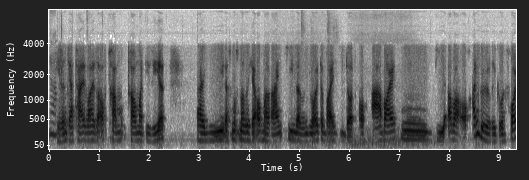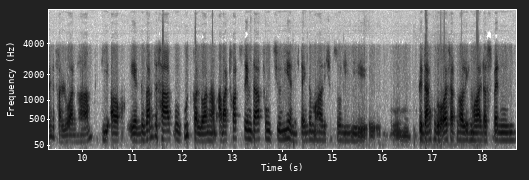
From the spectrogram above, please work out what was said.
Ja. Die sind ja teilweise auch traum traumatisiert, weil die, das muss man sich ja auch mal reinziehen, da sind Leute bei, die dort auch arbeiten, die aber auch Angehörige und Freunde verloren haben, die auch ihr gesamtes Hart und Gut verloren haben, aber trotzdem da funktionieren. Ich denke mal, ich habe so die äh, Gedanken geäußert neulich mal, dass wenn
